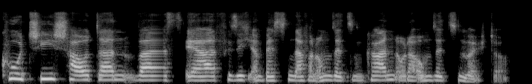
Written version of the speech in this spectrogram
Coachie schaut dann, was er für sich am besten davon umsetzen kann oder umsetzen möchte.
